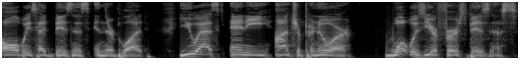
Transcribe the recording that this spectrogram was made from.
always had business in their blood. You ask any entrepreneur, what was your first business?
